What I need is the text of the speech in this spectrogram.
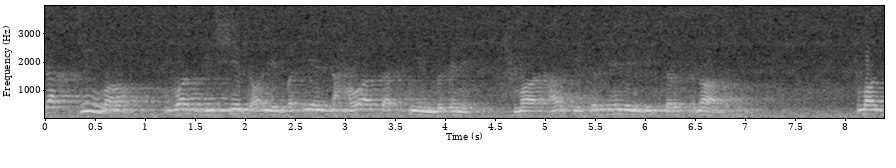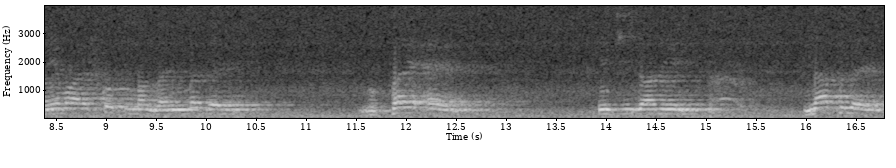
تقسیم و بشیط علی بقیہ نحوہ تقسیم بدنی شما حقیقت میں بہتر سلام شما دیما اس کو تم غنیمت ہے مفع ہے یہ چیزانی نفل ہے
